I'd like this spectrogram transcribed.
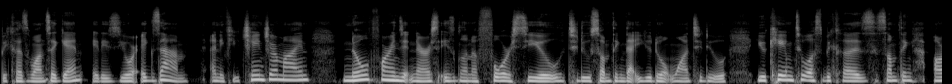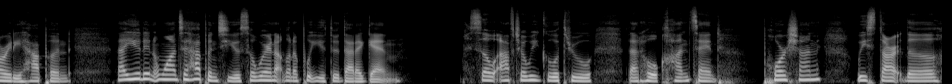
because, once again, it is your exam And if you change your mind, no forensic nurse is going to force you to do something that you don't want to do. You came to us because something already happened that you didn't want to happen to you. So we're not going to put you through that again. So after we go through that whole consent portion, we start the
